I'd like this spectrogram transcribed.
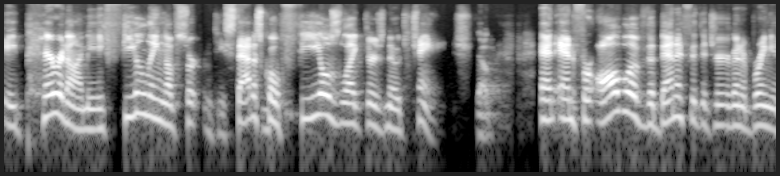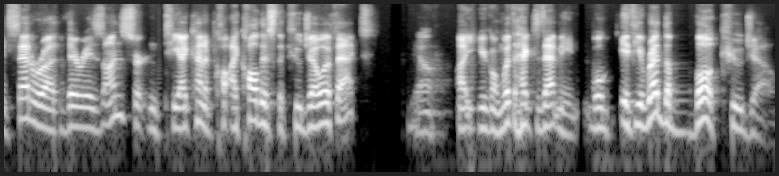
a paradigm, a feeling of certainty. Status quo feels like there's no change. Yep. And and for all of the benefit that you're going to bring, et cetera, there is uncertainty. I kind of call I call this the Cujo effect. Yeah. Uh, you're going, what the heck does that mean? Well, if you read the book Cujo,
